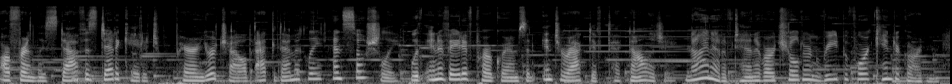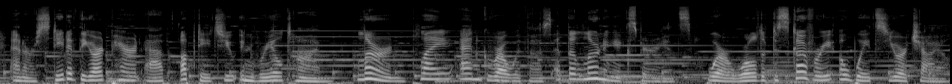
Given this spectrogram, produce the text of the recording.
Our friendly staff is dedicated to preparing your child academically and socially with innovative programs and interactive technology. 9 out of 10 of our children read before kindergarten, and our state of the art parent app updates you in real time. Learn, play, and grow with us at the Learning Experience, where a world of discovery awaits your child.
